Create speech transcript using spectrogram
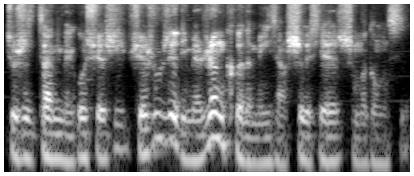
就是在美国学术学术界里面认可的冥想是些什么东西。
